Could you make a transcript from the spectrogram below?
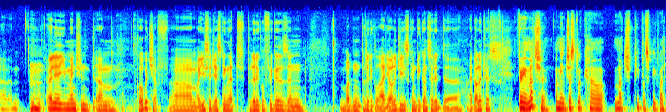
Um, earlier, you mentioned um, Gorbachev. Um, are you suggesting that political figures and modern political ideologies can be considered uh, idolatrous? Very much so. I mean, just look how much people speak about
